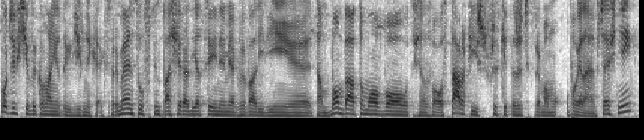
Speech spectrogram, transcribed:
Po oczywiście wykonaniu tych dziwnych eksperymentów w tym pasie radiacyjnym, jak wywalili e, tam bombę atomową, to się nazywało Starfish, wszystkie te rzeczy, które Wam opowiadałem wcześniej.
